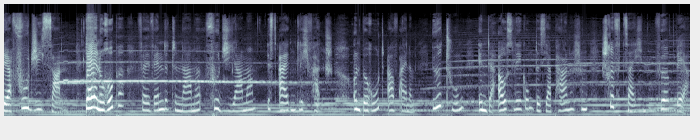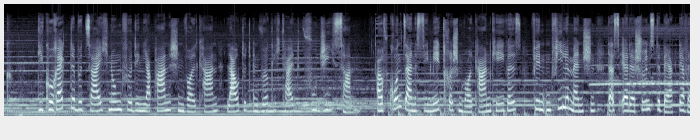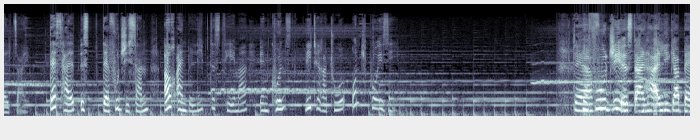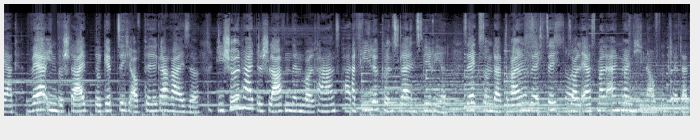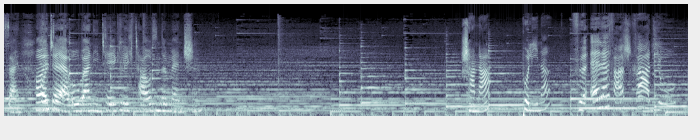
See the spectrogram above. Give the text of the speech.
der Fuji-San. Der in Europa verwendete Name Fujiyama ist eigentlich falsch und beruht auf einem Irrtum in der Auslegung des japanischen Schriftzeichen für Berg. Die korrekte Bezeichnung für den japanischen Vulkan lautet in Wirklichkeit Fuji-san. Aufgrund seines symmetrischen Vulkankegels finden viele Menschen, dass er der schönste Berg der Welt sei. Deshalb ist der Fujisan auch ein beliebtes Thema in Kunst, Literatur und Poesie. Der Fuji ist ein heiliger Berg. Wer ihn besteigt, begibt sich auf Pilgerreise. Die Schönheit des schlafenden Vulkans hat viele Künstler inspiriert. 663 soll erstmal ein Mönch hinaufgeklettert sein. Heute erobern ihn täglich tausende Menschen. Shana, Polina, für LFH Radio.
